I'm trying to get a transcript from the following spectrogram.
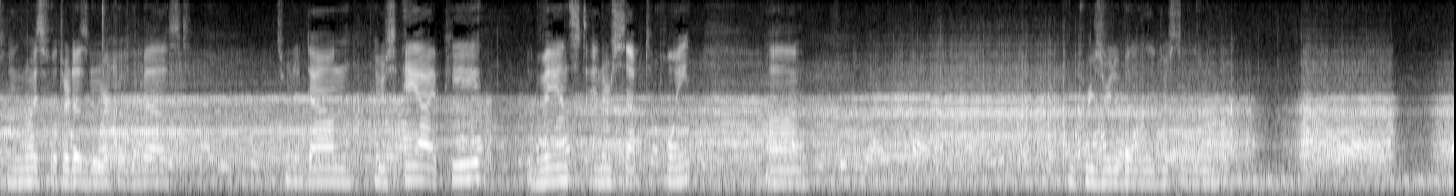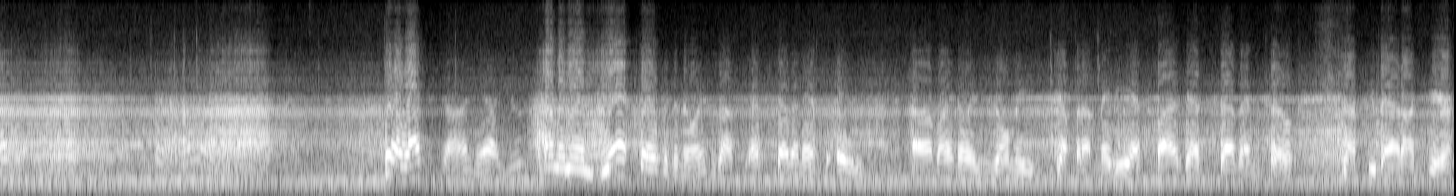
See, noise filter doesn't work all the best. Turn it down. Here's AIP, Advanced Intercept Point. Uh, increase readability just a little. Yeah, Roger, John. Yeah, you're coming in just over the noise, about S7, S8. Uh, my noise is only jumping up maybe S5 to S7, so not too bad on here.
